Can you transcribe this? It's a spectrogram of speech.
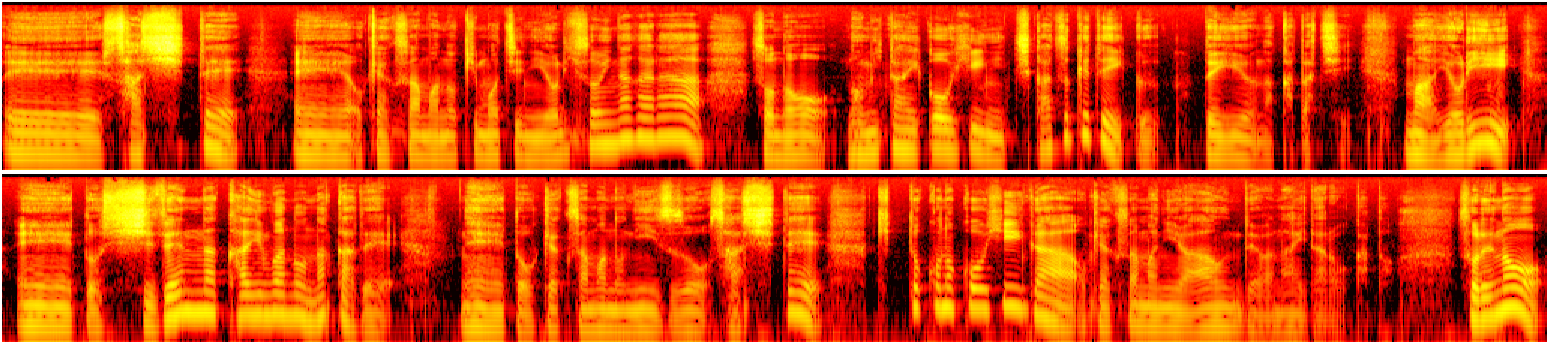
えー、察して、えー、お客様の気持ちに寄り添いながらその飲みたいコーヒーに近づけていく。っていうような形、まあ、より、えーと、自然な会話の中で、えーと、お客様のニーズを察してきっとこのコーヒーがお客様には合うんではないだろうかと。それの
